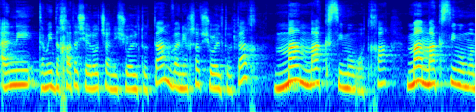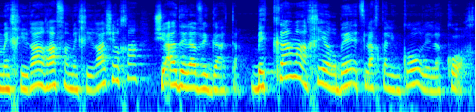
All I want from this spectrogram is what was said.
אני, תמיד אחת השאלות שאני שואלת אותן, ואני עכשיו שואלת אותך, מה מקסימום אותך, מה מקסימום המכירה, רף המכירה שלך, שעד אליו הגעת? בכמה הכי הרבה הצלחת למכור ללקוח,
